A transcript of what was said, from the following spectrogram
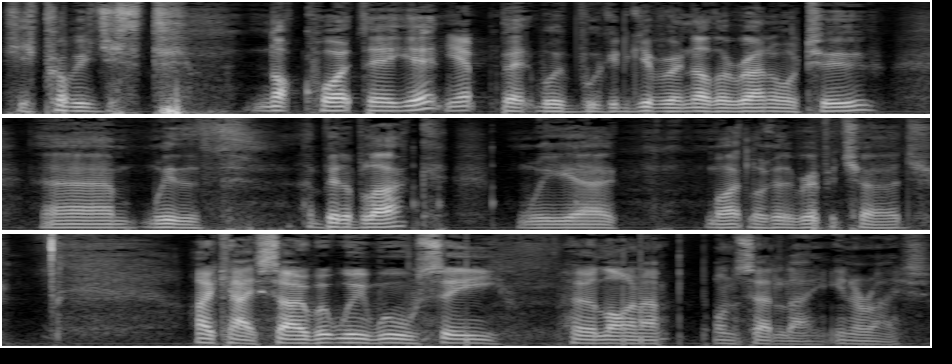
she's probably just not quite there yet. Yep. But we, we could give her another run or two um, with a bit of luck. We uh, might look at a charge. Okay, so but we will see her line up on Saturday in a race.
